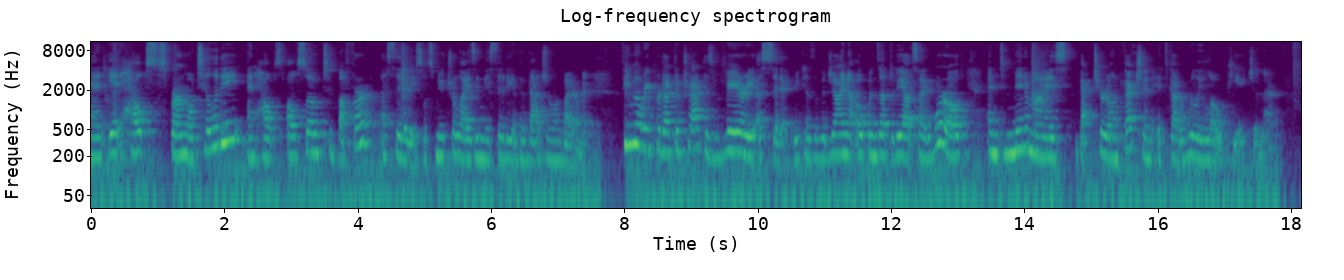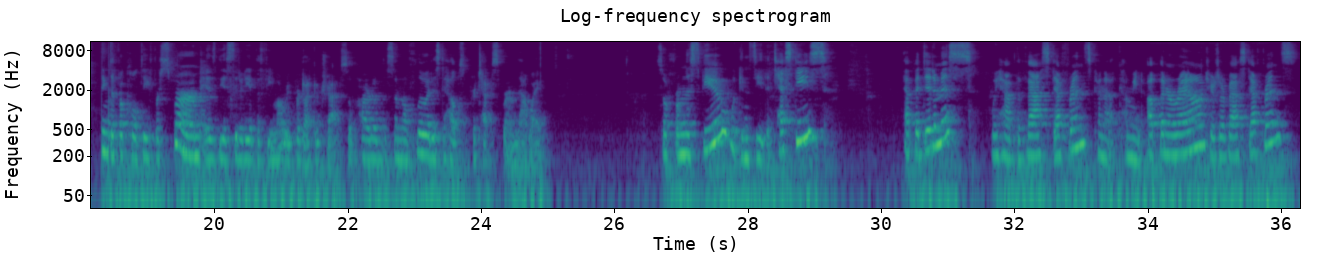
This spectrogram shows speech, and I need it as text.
and it helps sperm motility and helps also to buffer acidity. So it's neutralizing the acidity of the vaginal environment. Female reproductive tract is very acidic because the vagina opens up to the outside world and to minimize bacterial infection it's got a really low ph in there. The difficulty for sperm is the acidity of the female reproductive tract. So part of the seminal fluid is to help protect sperm that way. So from this view we can see the testes epididymis. We have the vas deferens kind of coming up and around. Here's our vas deferens.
